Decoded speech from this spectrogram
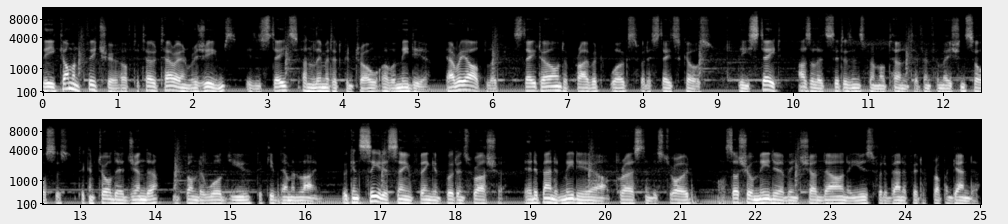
The common feature of totalitarian regimes is the state's unlimited control over media. Every outlet, state-owned or private, works for the state's cause. The state isolates citizens from alternative information sources to control their agenda and from their worldview to keep them in line. We can see the same thing in Putin's Russia. Independent media are oppressed and destroyed, while social media are being shut down or used for the benefit of propaganda.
